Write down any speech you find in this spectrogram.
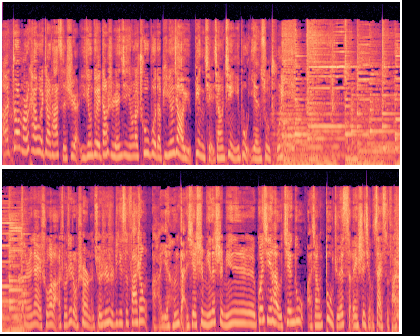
啊，专门开会调查此事，已经对当事人进行了初步的批评教育，并且将进一步严肃处理。呃，人家也说了，说这种事儿呢确实是第一次发生啊，也很感谢市民的市民关心还有监督啊，将杜绝此类事情再次发生。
